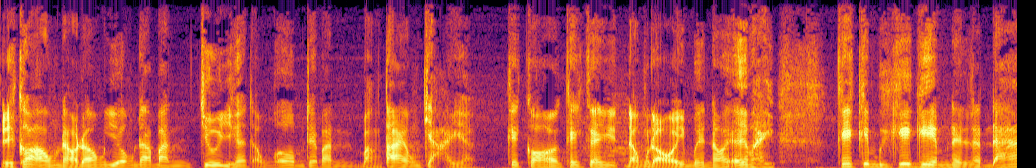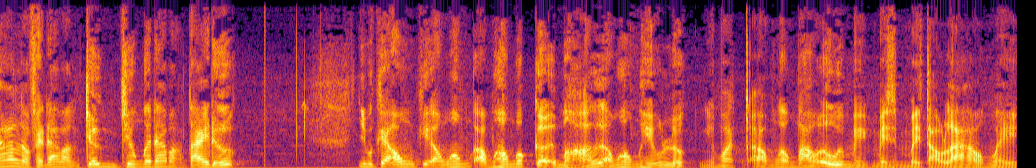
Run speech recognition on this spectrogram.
Thì có ông nào đó ông vô ông đá banh, chưa gì hết, ông ôm trái banh bằng tay ông chạy à. Cái có, cái cái đồng đội mới nói ế mày, cái cái cái game này là đá là phải đá bằng chân chứ không có đá bằng tay được nhưng mà cái ông kia ông không ông không có cởi mở, ông không hiểu luật. Nhưng mà ông ông bảo, ui, mày mày mày tào lao, mày,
